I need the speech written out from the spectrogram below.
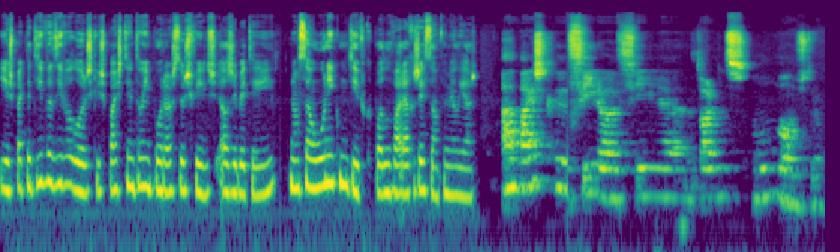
e as expectativas e valores que os pais tentam impor aos seus filhos LGBTI não são o único motivo que pode levar à rejeição familiar. Há pais que o filho ou a filha torna-se um monstro,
